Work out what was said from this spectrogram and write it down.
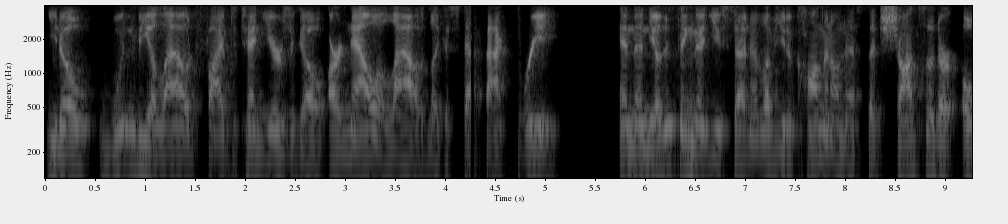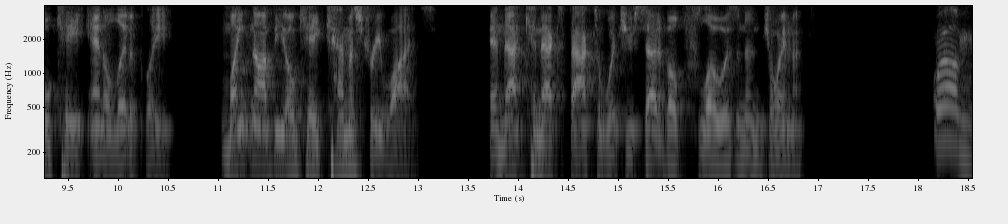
you know wouldn't be allowed 5 to 10 years ago are now allowed like a step back 3 and then the other thing that you said and I'd love you to comment on this that shots that are okay analytically might not be okay chemistry wise and that connects back to what you said about flow as an enjoyment well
